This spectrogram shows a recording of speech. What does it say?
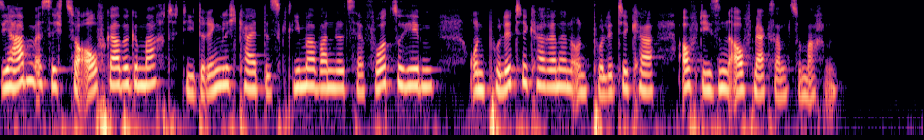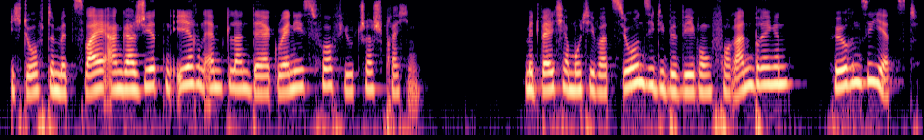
Sie haben es sich zur Aufgabe gemacht, die Dringlichkeit des Klimawandels hervorzuheben und Politikerinnen und Politiker auf diesen aufmerksam zu machen. Ich durfte mit zwei engagierten Ehrenämtlern der Grannies for Future sprechen. Mit welcher Motivation sie die Bewegung voranbringen, hören Sie jetzt.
